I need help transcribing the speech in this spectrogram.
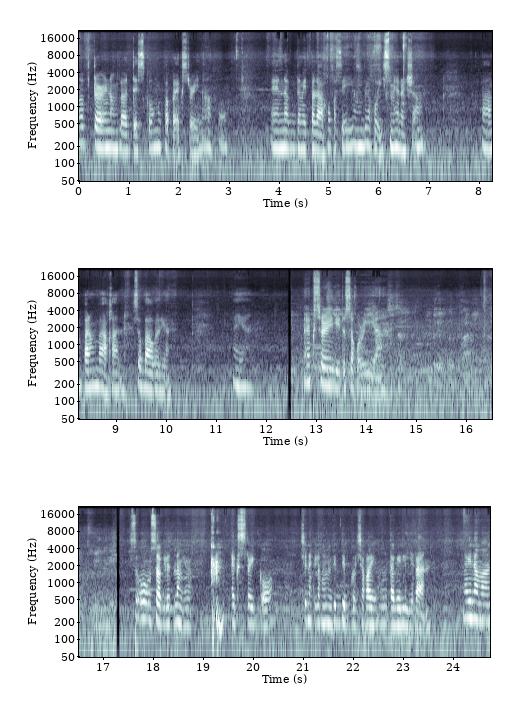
after ng blood test ko, magpapa-x-ray na ako. And nagdamit pala ako kasi yung bra ko is meron siyang um, parang bakal. So, bawal yun. Ayan. X-ray dito sa Korea. So, saglit lang yung x-ray ko. Sinakla ko yung dibdib ko tsaka yung tagiliran. Ngayon naman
